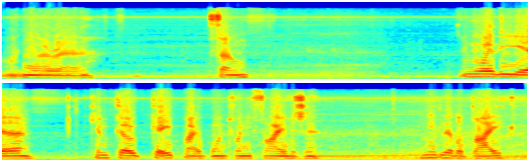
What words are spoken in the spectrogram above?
on your uh, phone. Anyway the uh, Kymco K-Pipe 125 is a neat little bike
